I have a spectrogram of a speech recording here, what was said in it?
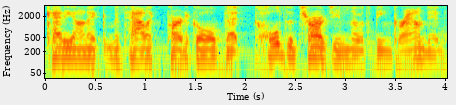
cationic metallic particle that holds a charge even though it's being grounded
